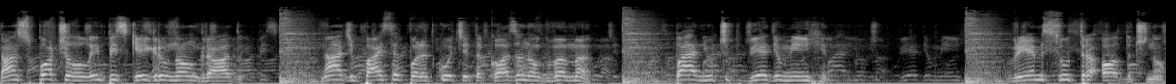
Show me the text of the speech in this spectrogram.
Danas su počele olimpijske igre u Novom gradu. Nađem pajser pored kuće takozvanog VM. Bayern juče pobjedio Minhen. Vrijeme sutra odlično.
